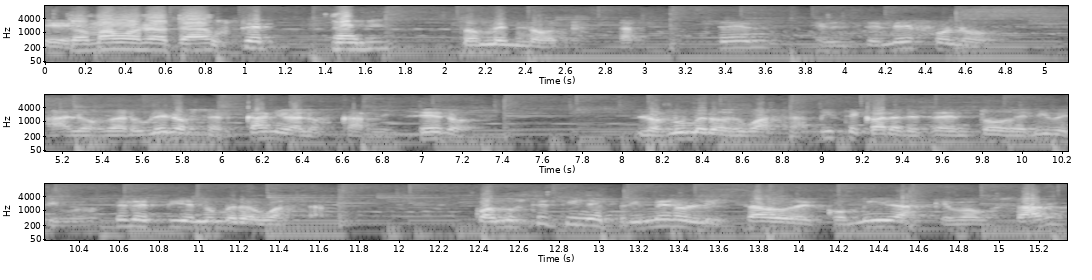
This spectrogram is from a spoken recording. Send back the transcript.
Eh, Tomamos nota. Usted tome nota. Den el teléfono a los verduleros cercanos, a los carniceros, los números de WhatsApp. Viste que ahora te traen todo delivery. Bueno, usted le pide el número de WhatsApp. Cuando usted tiene primero el listado de comidas que va a usar,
